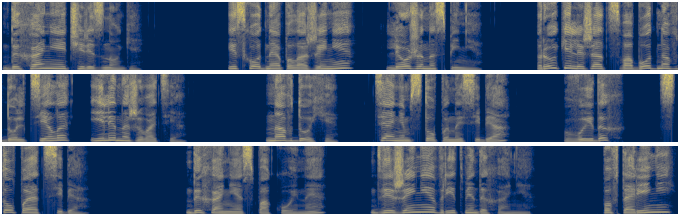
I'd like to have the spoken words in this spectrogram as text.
Дыхание через ноги. Исходное положение — лежа на спине. Руки лежат свободно вдоль тела или на животе. На вдохе тянем стопы на себя, выдох, стопы от себя. Дыхание спокойное, движение в ритме дыхания. Повторений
